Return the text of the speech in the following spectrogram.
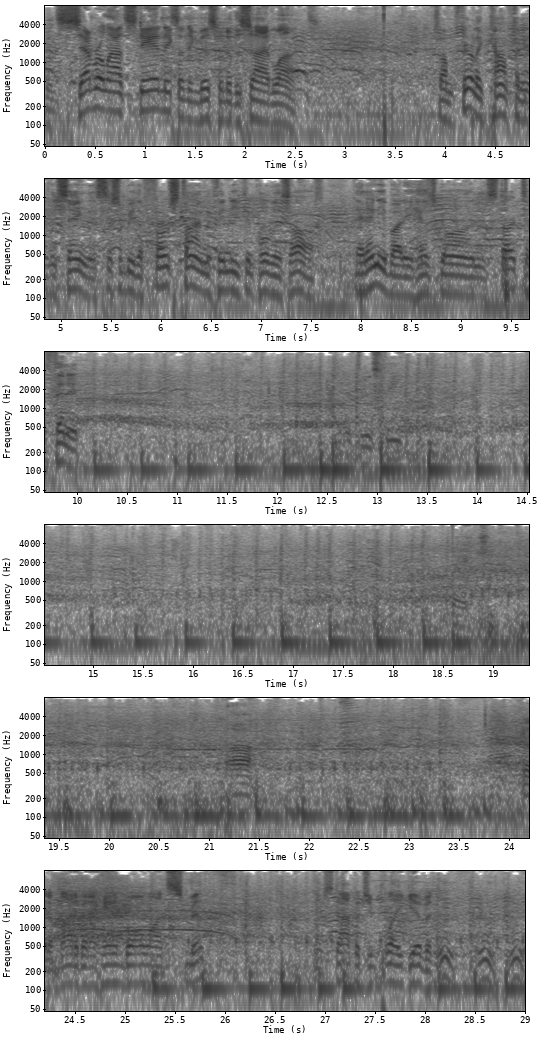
and several outstanding sending this one to the sidelines. So I'm fairly confident in saying this. This will be the first time, if Indy can pull this off, that anybody has gone start to finish. Get feet. Ah. But it might have been a handball on Smith. No stoppage in play given. Ooh, ooh, ooh.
